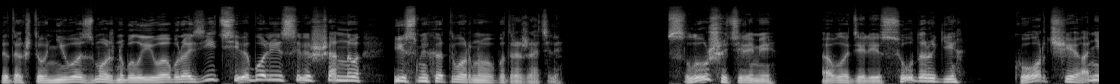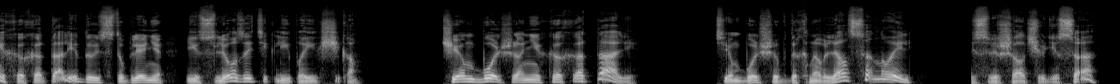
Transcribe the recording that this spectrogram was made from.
да так что невозможно было и вообразить себе более совершенного и смехотворного подражателя. Слушателями овладели судороги, корчи, они хохотали до исступления, и слезы текли по их щекам. Чем больше они хохотали, тем больше вдохновлялся Ноэль, и совершал чудеса,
